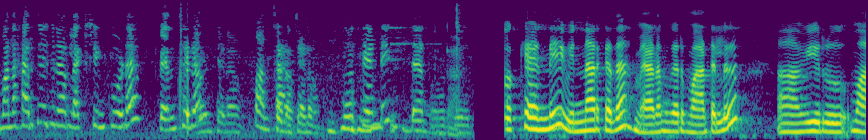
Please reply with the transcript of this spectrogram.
మన హరిత విజయనగర్ లక్ష్యం కూడా పెంచడం పెంచడం పంచడం. పంచడం. ఓకే అండి డన్. ఓకే అండి విన్నారు కదా మేడం గారి మాటలు. వీరు మా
